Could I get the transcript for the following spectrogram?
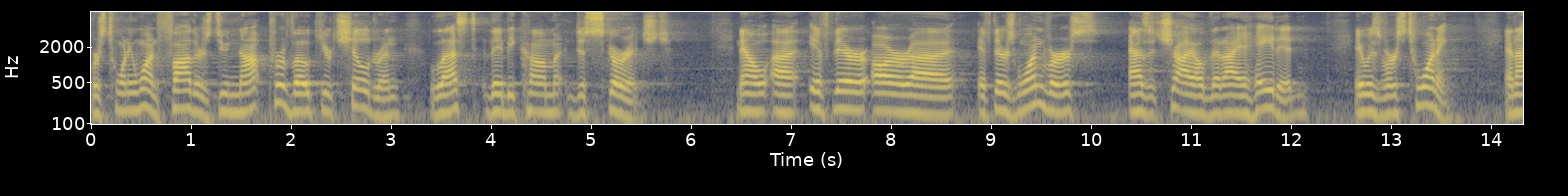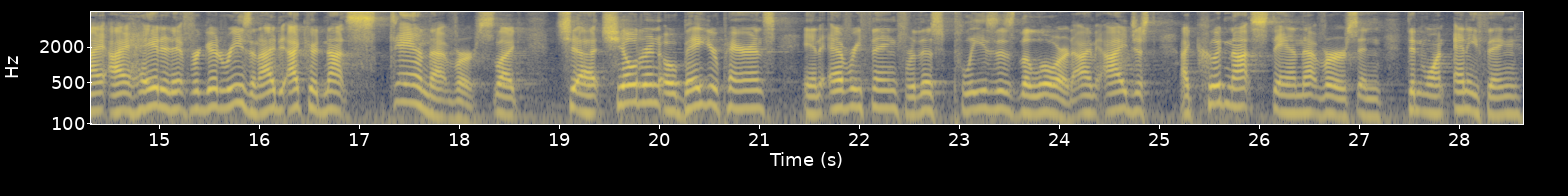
Verse 21 Fathers, do not provoke your children, lest they become discouraged. Now, uh, if there are, uh, if there's one verse as a child that I hated, it was verse 20. And I, I hated it for good reason. I, I could not stand that verse. Like, ch- uh, children, obey your parents in everything, for this pleases the Lord. I, I just, I could not stand that verse and didn't want anything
